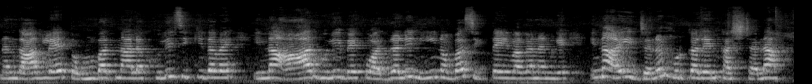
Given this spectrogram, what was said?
ನನ್ಗಾಗ್ಲೇ ತೊಂಬತ್ನಾಲ್ಕು ಹುಲಿ ಸಿಕ್ಕಿದಾವೆ. ಇನ್ನ ಆರು ಹುಲಿ ಬೇಕು. ಅದರಲ್ಲಿ ನೀನೊಬ್ಬ ಸಿಕ್ತೆ ಇವಾಗ ನನಗೆ. ಇನ್ನ ಐದು ಜನ ಹುಡ್ಕೋದೇನು ಕಷ್ಟನಾ?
